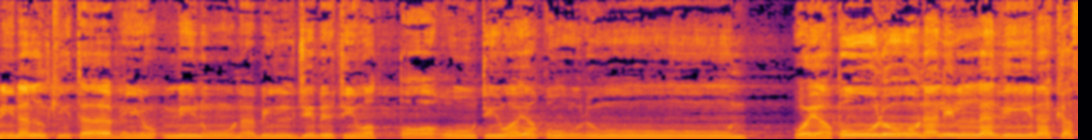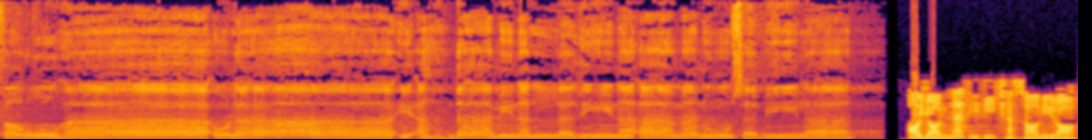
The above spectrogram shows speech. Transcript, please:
من الكتاب يؤمنون بالجبت والطاغوت ويقولون ويقولون للذين كفروا هؤلاء اهدى من الذين آمنوا سبيلا. آیا ندیدی کسانی را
